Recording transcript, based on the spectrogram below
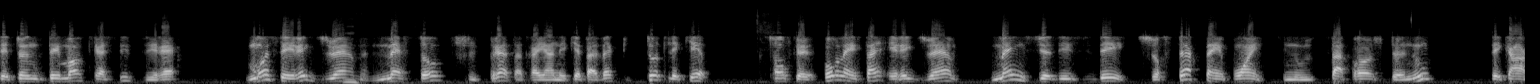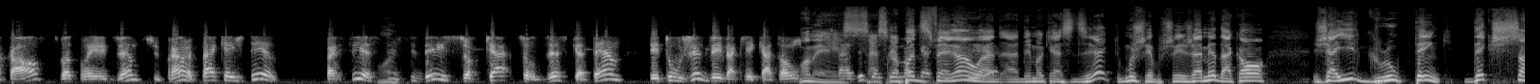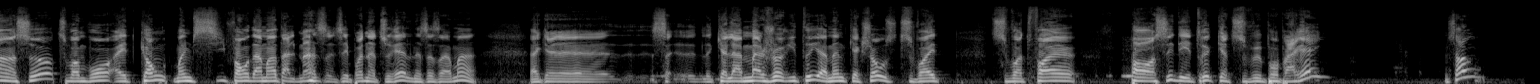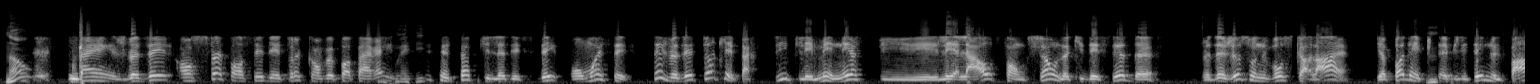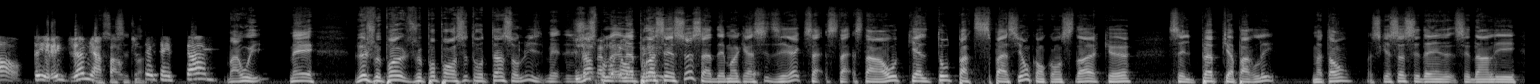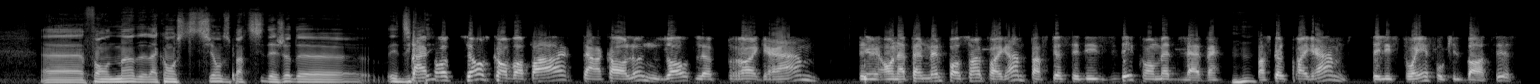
c'est une démocratie directe. Moi, c'est Éric Duhem, mais ça, je suis prêt à travailler en équipe avec, puis toute l'équipe. Sauf que pour l'instant, Éric Duhem, même s'il y a des idées sur certains points qui nous s'approchent de nous, c'est qu'encore, si tu votes pour Éric Duhem, tu prends un package deal. Fait que s'il y a Ouais. six idées sur quatre, sur dix que t'aimes, t'es obligé de vivre avec les 14. Ouais, mais Tandis ça que sera pas différent à, directe, à démocratie directe. Moi, je serais, je serais jamais d'accord. Jaillit le groupthink. Dès que je sens ça, tu vas me voir être contre, même si fondamentalement, c'est pas naturel nécessairement. Fait que, euh, que la majorité amène quelque chose, tu vas être, tu vas te faire passer des trucs que tu veux pas pareil. Il me semble? Non? Ben, je veux dire, on se fait passer des trucs qu'on veut pas pareil, mais si c'est le peuple qui l'a décidé, au moins c'est, tu sais, je veux dire, toutes les partis, puis les ministres, puis les- la haute fonction là, qui décident, de, je veux dire, juste au niveau scolaire, il n'y a pas d'imputabilité nulle part. Tu sais, Éric Duhem, il en ça, parle tout d'être imputable. Ben oui. Mais là, je veux pas, je veux pas passer trop de temps sur lui. Mais juste mais pour le, processus à la démocratie directe, c'est en haut de quel taux de participation qu'on considère que c'est le peuple qui a parlé? Mettons? Est-ce que ça, c'est dans, dans les euh, fondements de la constitution du parti déjà de Dans édicté? la Constitution, ce qu'on va faire, c'est encore là, nous autres, le programme, on n'appelle même pas ça un programme parce que c'est des idées qu'on met de l'avant. Mhm. Parce que le programme, c'est les citoyens, il faut qu'ils le bâtissent.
